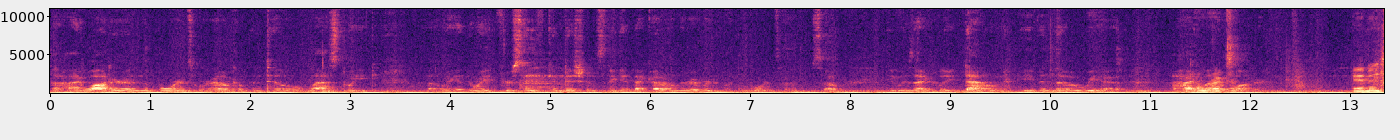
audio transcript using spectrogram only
The high water and the boards were out up until last week. Uh, We had to wait for safe conditions to get back out on the river to put the boards up. So it was actually down even though we had a high level of water. And is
